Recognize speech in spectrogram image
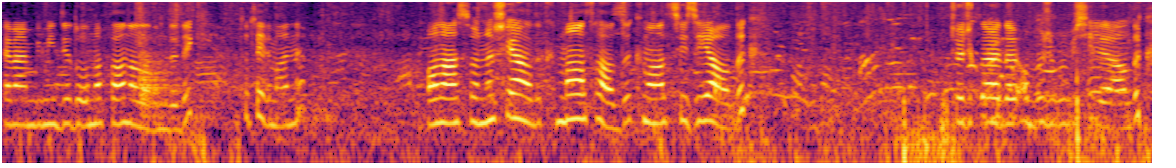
Hemen bir midye dolma falan alalım dedik. Tut elimi anne. Ondan sonra şey aldık, malt aldık, malt içeceği aldık. Çocuklara da abur cubur bir şeyler aldık.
